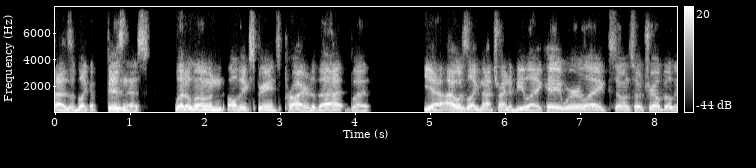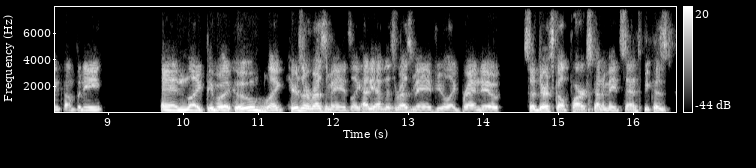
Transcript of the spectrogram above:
as of like a business, let alone all the experience prior to that. But yeah, I was like not trying to be like, hey, we're like so and so trail building company and like people are like, who? Like, here's our resume. It's like, how do you have this resume if you're like brand new? So Dirt Sculpt Parks kind of made sense because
